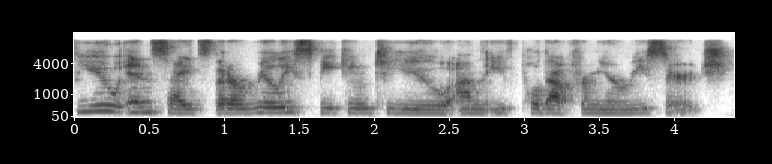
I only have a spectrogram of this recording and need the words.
few insights that are really speaking to you um, that you've pulled out from your research.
